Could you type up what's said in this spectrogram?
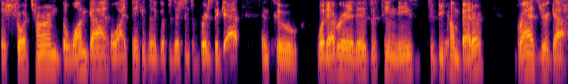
The short term, the one guy who I think is in a good position to bridge the gap into whatever it is this team needs to become better, Brad's your guy.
